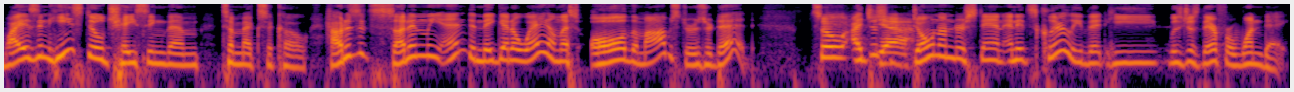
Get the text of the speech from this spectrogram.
why isn't he still chasing them to Mexico? How does it suddenly end and they get away unless all the mobsters are dead? So I just Yeah. don't understand. And it's clearly that he was just there for one day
